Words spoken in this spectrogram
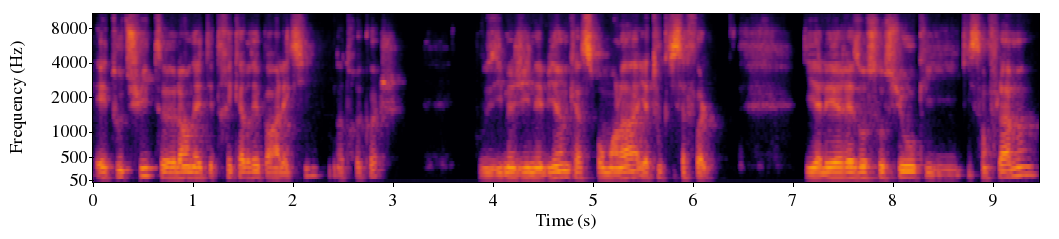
Et tout de suite, là, on a été très cadré par Alexis, notre coach. Vous imaginez bien qu'à ce moment-là, il y a tout qui s'affole il y a les réseaux sociaux qui, s'enflamment,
